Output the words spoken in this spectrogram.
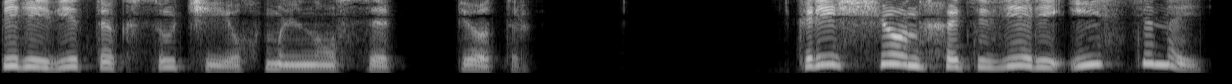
перевито к сучи», — ухмыльнулся Петр. «Крещен хоть в вере истинной?»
